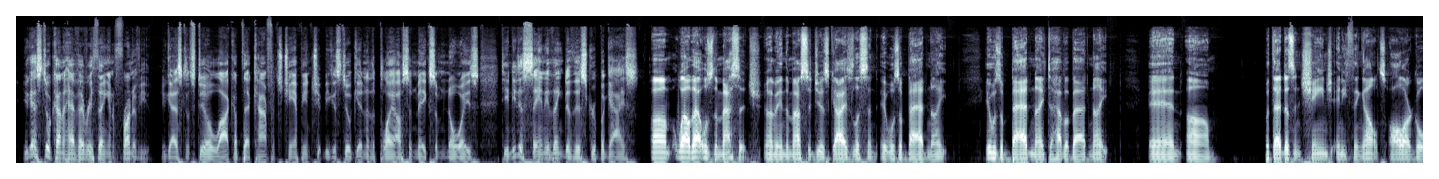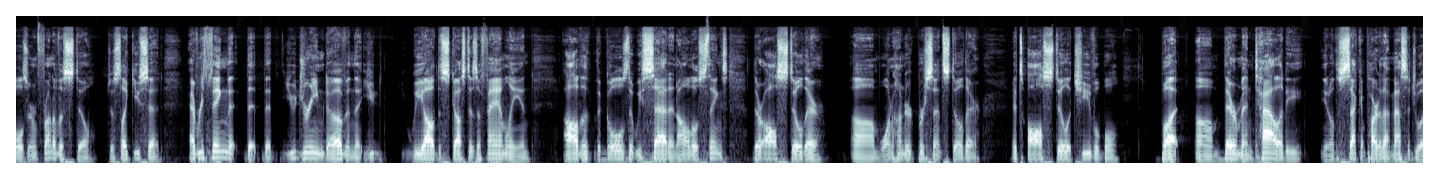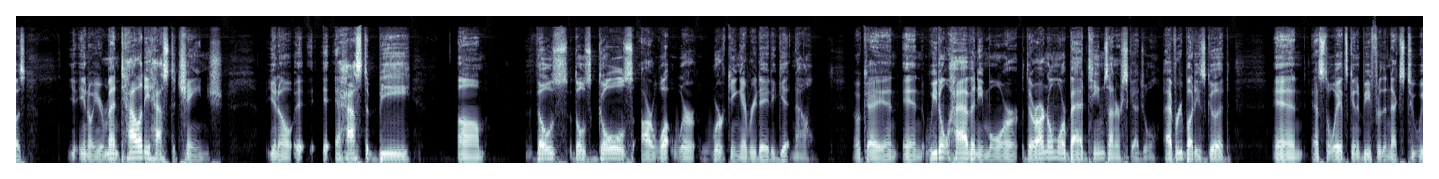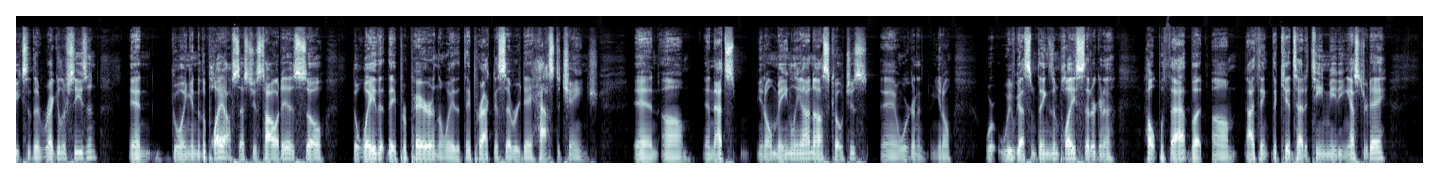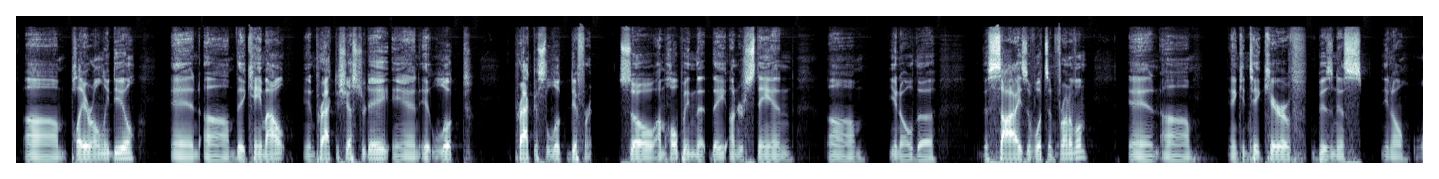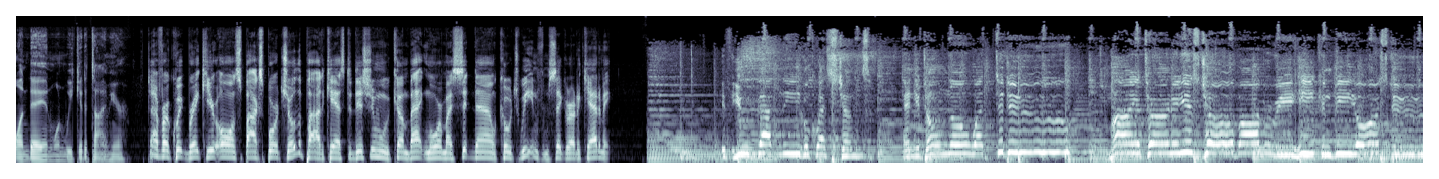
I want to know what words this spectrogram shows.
you guys still kind of have everything in front of you. You guys can still lock up that conference championship. You can still get into the playoffs and make some noise. Do you need to say anything to this group of guys? Um, well, that was the message. I mean, the message is, guys, listen, it was a bad night. It was a bad night to have a bad night, and um, but that doesn't change anything else. All our goals are in front of us still, just like you said. Everything that that that you dreamed of and that you we all discussed as a family and all the, the goals that we set and all those things, they're all still there. Um, 100% still there. It's all still achievable, but um, their mentality, you know, the second part of that message was, you, you know, your mentality has to change. You know, it, it, has to be um, those those goals are what we're working every day to get now. Okay, and and we don't have any more. There are no more bad teams on our schedule. Everybody's good, and that's the way it's going to be for the next two weeks of the regular season and going into the playoffs. That's just how it is. So the way that they prepare and the way that they practice every day has to change, and um and that's you know mainly on us coaches, and we're gonna you know we're, we've got some things in place that are gonna help with that. But um I think the kids had a team meeting yesterday, um player only deal, and um they came out in practice yesterday, and it looked practice looked different. So I'm hoping that they understand, um, you know, the the size of what's in front of them, and um, and can take care of business, you know, one day and one week at a time here. Time for a quick break here on Spach's Sports Show, the podcast edition. When we come back, more of my sit down with Coach Wheaton from Sacred Heart Academy. If you've got legal questions and you don't know what to do, my attorney is Joe Barberi. He can be yours too.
